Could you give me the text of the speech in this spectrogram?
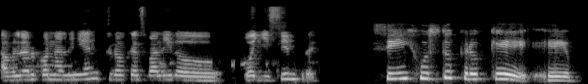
hablar con alguien, creo que es válido hoy y siempre. Sí, justo creo que eh,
